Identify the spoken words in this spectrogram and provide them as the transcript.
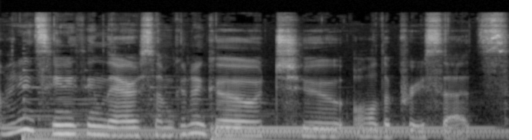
I didn't see anything there, so I'm going to go to all the presets.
